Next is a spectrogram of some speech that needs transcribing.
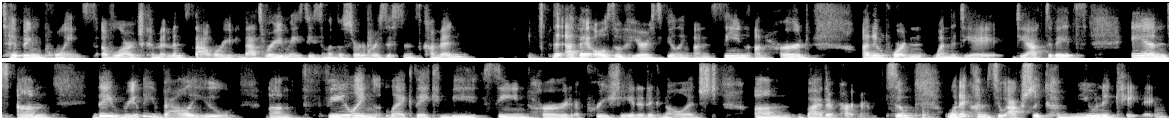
tipping points of large commitments that where that's where you may see some of the sort of resistance come in the FA also fears feeling unseen, unheard, unimportant when the DA deactivates. And um, they really value um, feeling like they can be seen, heard, appreciated, acknowledged um, by their partner. So when it comes to actually communicating,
